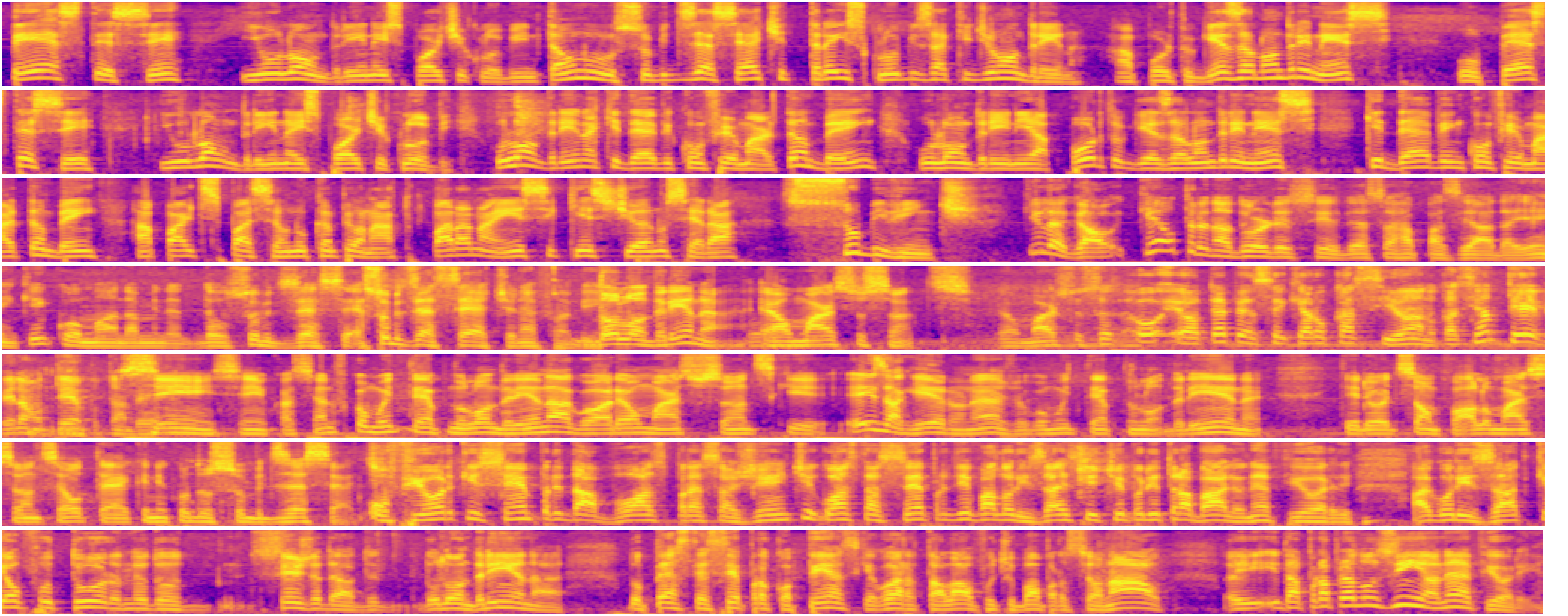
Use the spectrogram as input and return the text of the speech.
PSTC e o Londrina Esporte Clube. Então, no Sub-17, três clubes aqui de Londrina: a Portuguesa Londrinense, o PSTC e o Londrina Esporte Clube. O Londrina que deve confirmar também, o Londrina e a Portuguesa Londrinense que devem confirmar também a participação no Campeonato Paranaense que este ano será Sub-20. Que legal. Quem é o treinador desse, dessa rapaziada aí, hein? Quem comanda a do Sub-17? É Sub-17, né, Fabinho? Do Londrina é o Márcio Santos. É o Márcio Santos. Eu, eu até pensei que era o Cassiano. O Cassiano teve lá um tempo também. Sim, sim. O Cassiano ficou muito tempo no Londrina, agora é o Márcio Santos, que ex-zagueiro, né? Jogou muito tempo no Londrina, interior de São Paulo. O Márcio Santos é o técnico do Sub-17. O Fiore que sempre dá voz pra essa gente e gosta sempre de valorizar esse tipo de trabalho, né, Fiore? Agorizado que é o futuro, né, do, seja da- do, Londrina, do PSTC Procopense, que agora tá lá o futebol profissional, e, e da própria Luzinha, né, Fiore?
